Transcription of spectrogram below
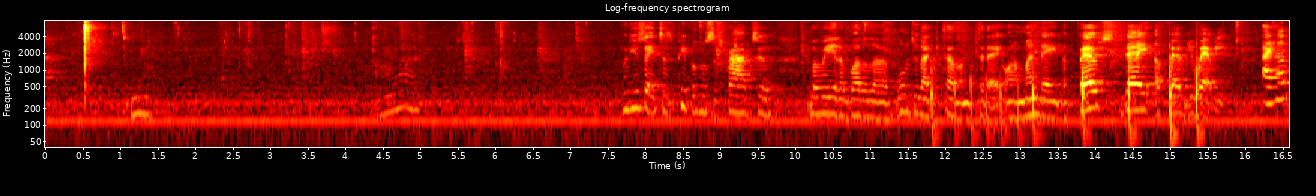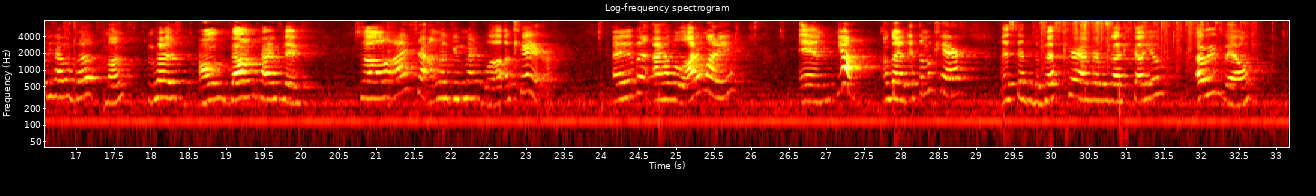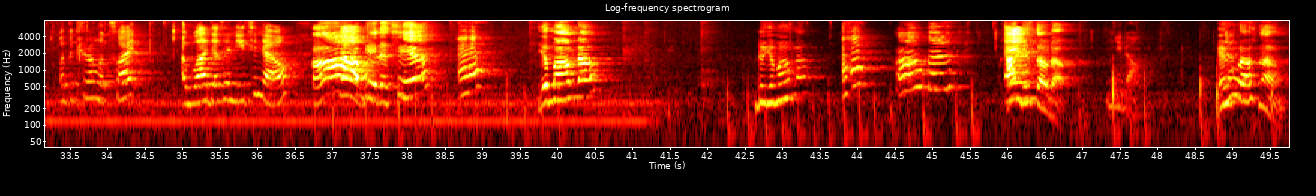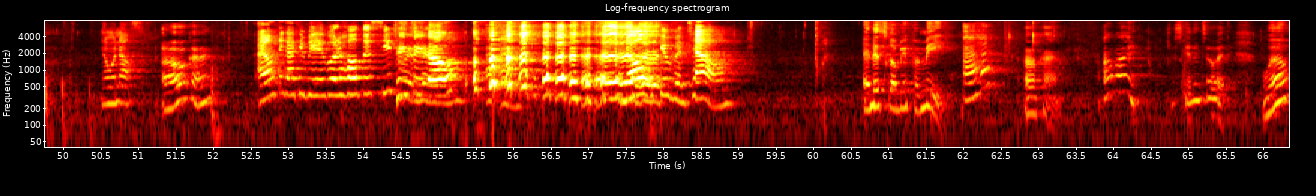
What do you say to people who subscribe to Marie and Abuela Love? What would you like to tell them today on a Monday, the first day of February? I hope you have a good month because on Valentine's Day, so I said I'm gonna give my well a care. I even I have a lot of money, and yeah, I'm gonna get them a care. And it's gonna be the best care ever. We're gonna show you a reveal, what the care looks like, and what doesn't need to know. Oh, So- get a chair. Uh-huh. Your mom know? Do your mom know? Uh-huh. Oh, okay. I just don't know. You don't. And who else know? No one else. Oh, okay. I don't think I could be able to hold this secret. TT know? Uh-uh. No tell. And it's gonna be for me. Uh-huh. Okay. All right. Let's get into it. Well,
